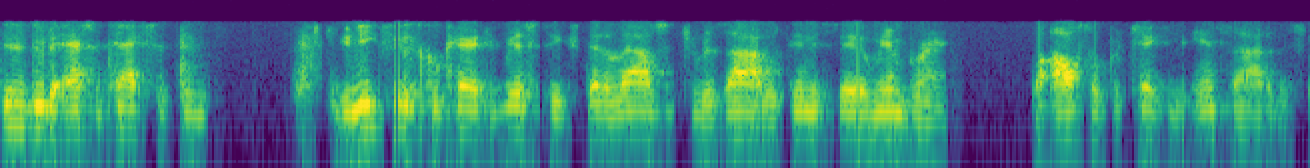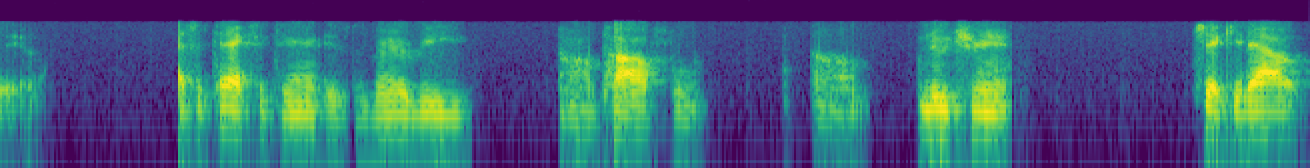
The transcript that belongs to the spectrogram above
this is due to acetaxanthin's unique physical characteristics that allows it to reside within the cell membrane while also protecting the inside of the cell. Acetaxanthin is a very um, powerful um, nutrient. Check it out.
